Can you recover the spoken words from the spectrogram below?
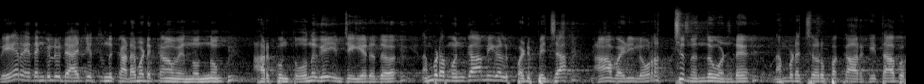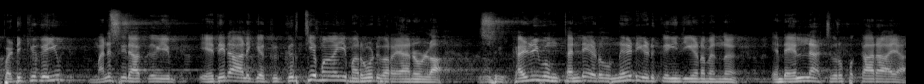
വേറെ ഏതെങ്കിലും രാജ്യത്തുനിന്ന് കടമെടുക്കാമെന്നൊന്നും ആർക്കും തോന്നുകയും ചെയ്യരുത്. നമ്മുടെ മുൻഗാമികൾ പഠിപ്പിച്ച ആ വഴിയിൽ ഉറച്ചു നിന്നുകൊണ്ട് നമ്മുടെ ചെറുപ്പക്കാർ കിതാബ് പഠിക്കുകയും മനസ്സിലാക്കുകയും എതിരാളികൾക്ക് കൃത്യമായി മറുപടി പറയാനുള്ള കഴിവും തന്റെ ഇടവും നേടിയെടുക്കുകയും ചെയ്യണമെന്ന് എന്റെ എല്ലാ ചെറുപ്പക്കാരായ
